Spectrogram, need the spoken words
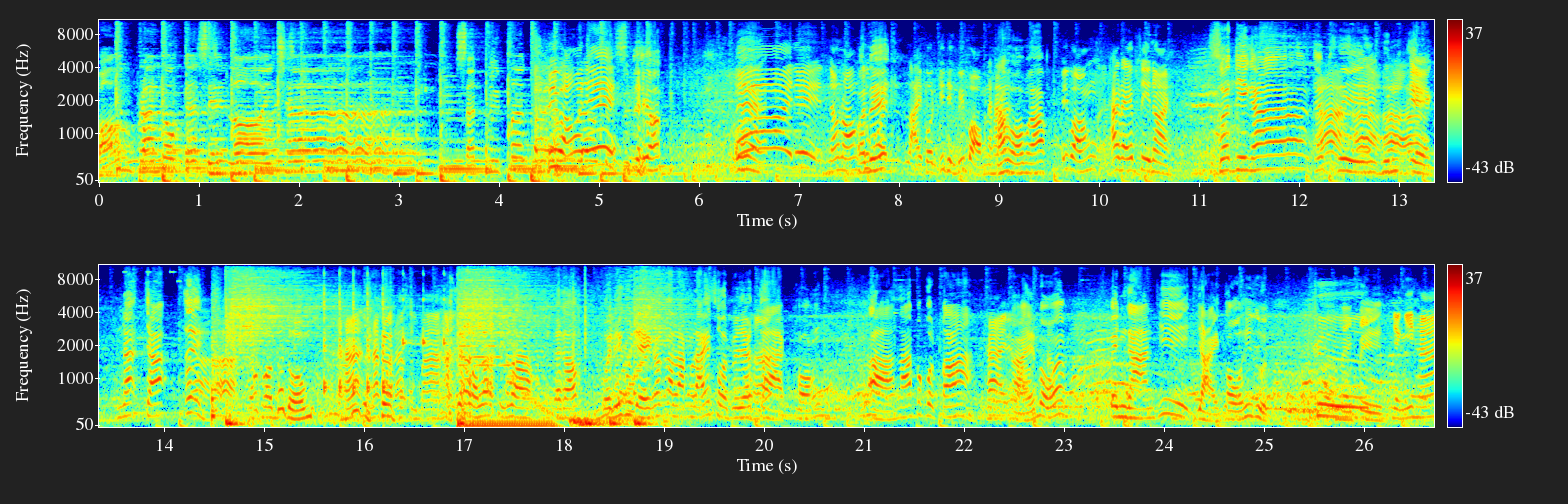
ป้องพระนกเกษตรลอยชายสัตว์พืชมากมายพี่หวังสวัสดีสวัสดีครับ โอ้ยนี่น้องๆวัทุนกนี้ คนหลายคนคิดถึงพี่ป๋องนะคฮะรับผมครับ พี่ป๋องทักในเอฟซีหน่อย สวัสดีครับ FC อ่าคุณอ่าเอกนะจ๊ะเอ้ยอ่าอ่านนครปฐมนะฮะนครราชสีมา นครราชสีมานะครับ วันนี้คุณเอกก็กำลังไลฟ์สดบรรยากาศของ อ่างานประกวดปลาใช่อ่าเห็นบอกว่าเป็นงานที่ใหญ่โตที่สุดคือในปี อย่างนี้ฮะ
